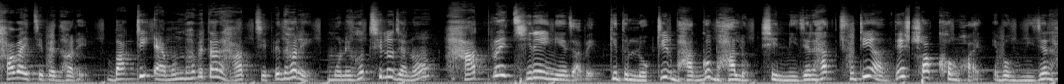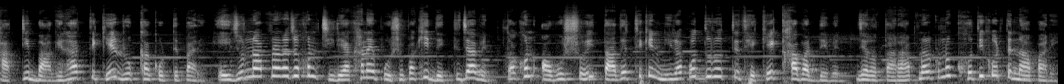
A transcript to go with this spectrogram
থাবায় চেপে ধরে। বাঘটি এমনভাবে তার হাত চেপে ধরে, মনে হচ্ছিল যেন হাত প্রায় ছিঁড়েই নিয়ে যাবে। কিন্তু লোকটির ভাগ্য ভালো, সে নিজের হাত ছুটিয়ে আনতে সক্ষম হয় এবং নিজের হাতটি বাঘের হাত থেকে রক্ষা করতে পারে। এই জন্য আপনারা যখন চিড়িয়াখানায় পশু পাখি দেখতে যাবেন, তখন অবশ্যই তাদের থেকে নিরাপদ দূরত্বে থেকে খাবার দেবেন, যেন তারা আপনার কোনো ক্ষতি করতে না পারে।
